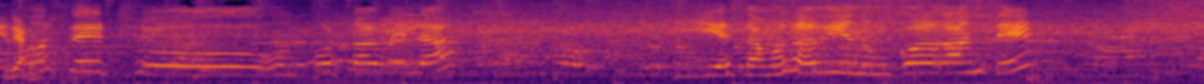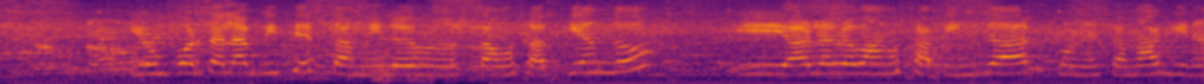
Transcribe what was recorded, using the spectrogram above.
Hemos ya. hecho un portavelas y estamos haciendo un colgante y un portalápices también lo estamos haciendo y ahora lo vamos a pintar con esta máquina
